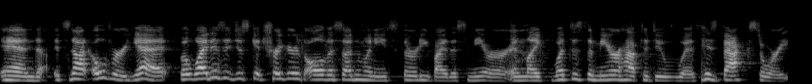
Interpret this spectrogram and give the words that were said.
And it's not over yet. But why does it just get triggered all of a sudden when he's 30 by this mirror? And like, what does the mirror have to do with his backstory?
